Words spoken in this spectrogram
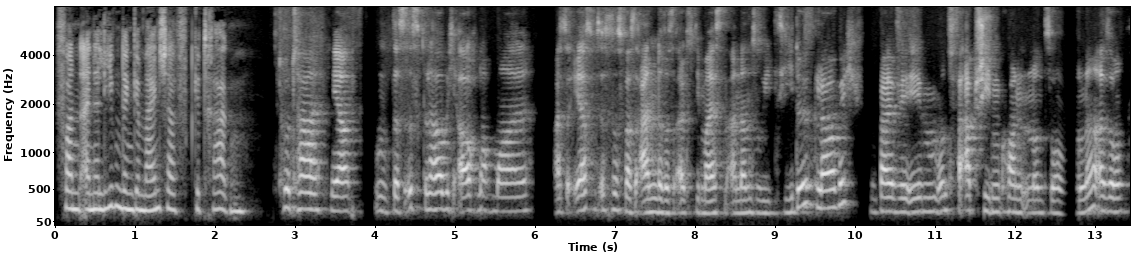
von einer liebenden Gemeinschaft getragen. Total, ja. Und das ist, glaube ich, auch nochmal, also erstens ist es was anderes als die meisten anderen Suizide, glaube ich, weil wir eben uns verabschieden konnten und so. Ne? Also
